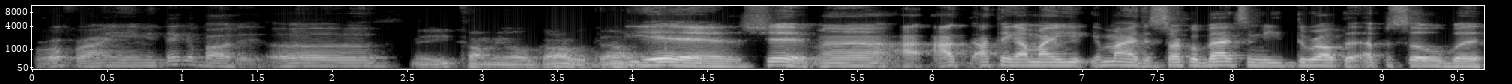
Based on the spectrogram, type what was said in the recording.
Roper, I ain't even think about it. Uh, yeah, you caught me off guard with that. Yeah, shit, man. I, I, I think I might, it might have to circle back to me throughout the episode, but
